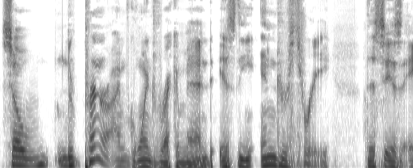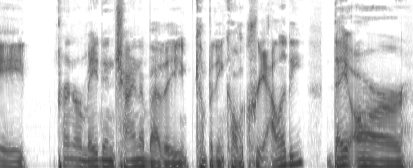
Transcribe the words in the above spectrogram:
So the printer I'm going to recommend is the Ender 3. This is a printer made in China by the company called Creality. They are,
